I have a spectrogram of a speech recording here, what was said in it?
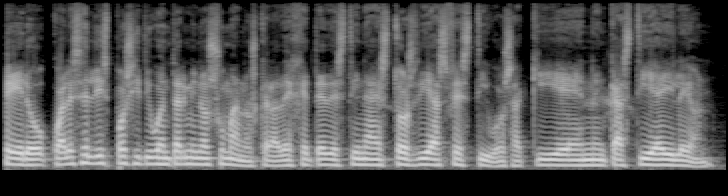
pero ¿cuál es el dispositivo en términos humanos que la DGT destina a estos días festivos aquí en Castilla y León?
